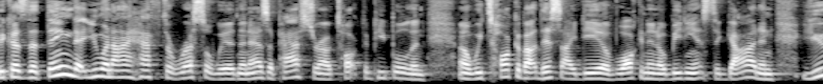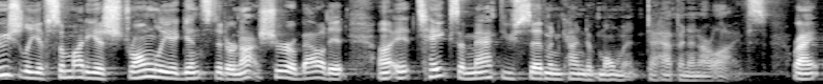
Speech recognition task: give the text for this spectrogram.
because the thing that you and I have to wrestle with, and as a pastor, I talk to people and uh, we talk about this idea of walking in obedience to God. And usually, if somebody is strongly against it or not sure about it, uh, it takes a Matthew 7 kind of moment to happen in our lives, right?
